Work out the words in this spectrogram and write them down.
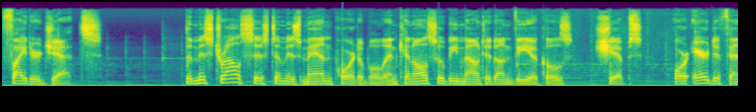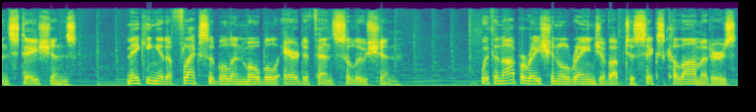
fighter jets. The Mistral system is man-portable and can also be mounted on vehicles, ships, or air defense stations, making it a flexible and mobile air defense solution. With an operational range of up to 6 kilometers,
